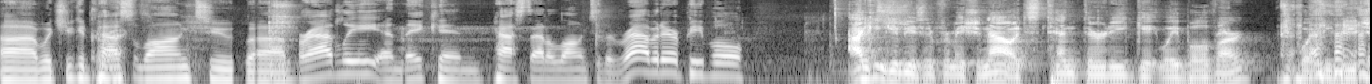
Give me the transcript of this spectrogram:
uh, which you could pass along to uh, Bradley, and they can pass that along to the Rabbit Air people. I can give you his information now. It's 1030 Gateway Boulevard, Boynton Beach,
